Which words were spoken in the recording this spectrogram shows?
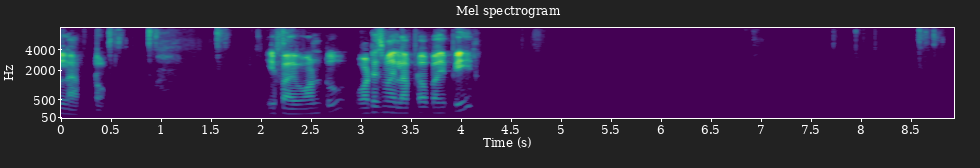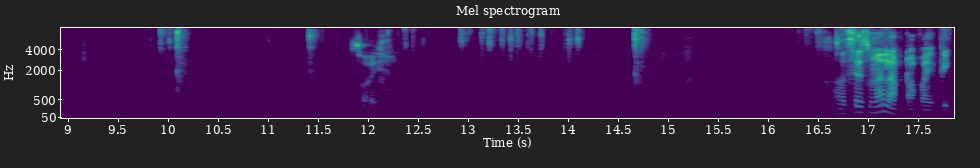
laptop if I want to what is my laptop IP sorry. This is my laptop IP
